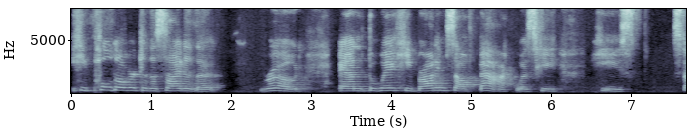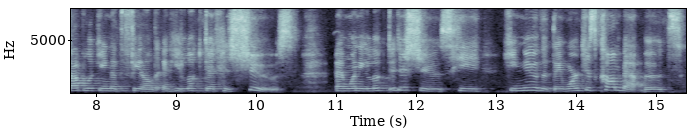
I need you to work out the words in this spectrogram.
he pulled over to the side of the road, and the way he brought himself back was he he stopped looking at the field and he looked at his shoes. And when he looked at his shoes, he he knew that they weren't his combat boots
